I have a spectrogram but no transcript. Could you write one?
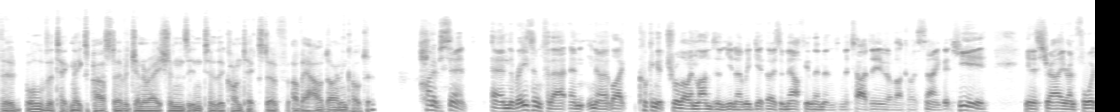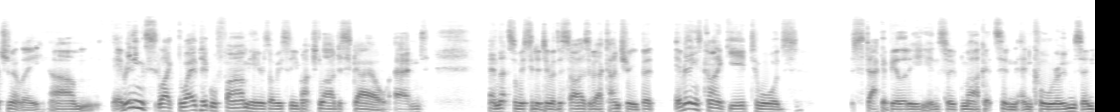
the all of the techniques passed over generations into the context of, of our dining culture? Hundred percent. And the reason for that, and you know, like cooking at Trullo in London, you know, we get those Amalfi lemons and the Tardiva, like I was saying. But here in Australia, unfortunately, um, everything's like the way people farm here is obviously much larger scale, and and that's obviously to do with the size of our country. But everything's kind of geared towards stackability in supermarkets and, and cool rooms. And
